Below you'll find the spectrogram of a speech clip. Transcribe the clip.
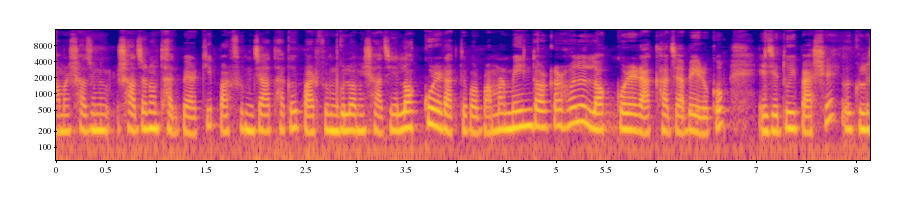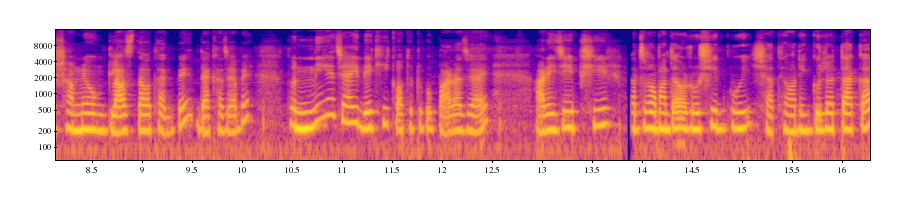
আমার সাজানো সাজানো থাকবে আর কি। পারফিউম যা থাকে পারফিউমগুলো আমি সাজিয়ে লক করে রাখতে পারব। আমার মেইন দরকার হলে লক করে রাখা যাবে এরকম। এই যে দুই পাশে, ওইগুলো সামনেও গ্লাস দেওয়া থাকবে, দেখা যাবে। তো নিয়ে যাই দেখি কতটুকু পারা যায়। আর এই যে ইপসির কাছে জমা দেওয়া রসিদ বই, সাথে অনেকগুলো টাকা।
